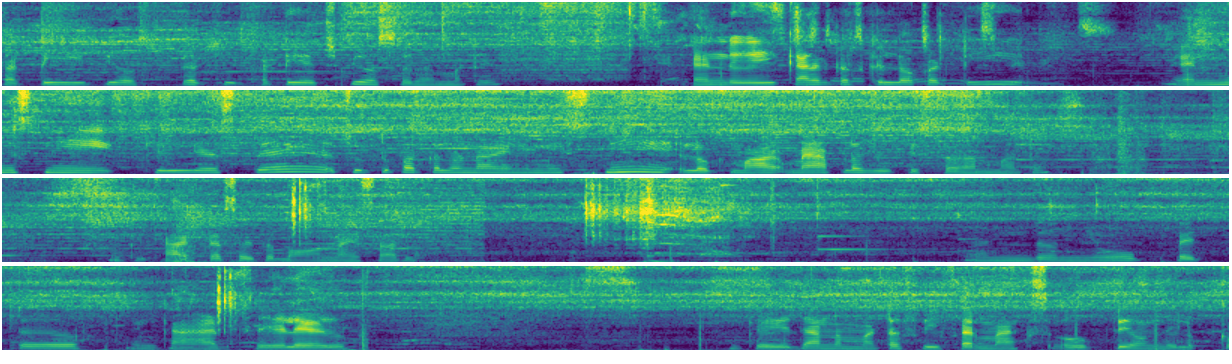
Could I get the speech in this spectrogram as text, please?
థర్టీ ఈపీ వస్తుంది థర్టీ హెచ్పి వస్తుంది అనమాట అండ్ ఈ క్యారెక్టర్ స్కిల్ ఒకటి ఎనిమీస్ని కిల్ చేస్తే చుట్టుపక్కల ఉన్న ఎనిమీస్ని మ్యాప్లో చూపిస్తుంది అనమాట ఇంకా క్యారెక్టర్స్ అయితే బాగున్నాయి సార్ అండ్ న్యూ పెట్ ఇంకా యాడ్ చేయలేదు. ఇంకా ఇదన్నమాట ఫ్రీ ఫైర్ మ్యాక్స్ ఓపీ ఉంది లుక్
